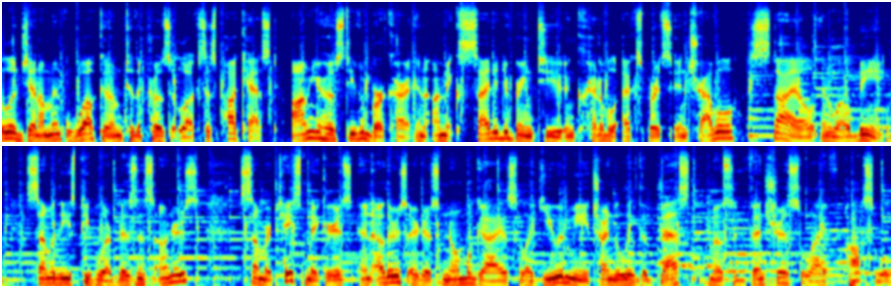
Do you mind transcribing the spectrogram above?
Hello, gentlemen. Welcome to the Pros at Luxus podcast. I'm your host, Stephen Burkhart, and I'm excited to bring to you incredible experts in travel, style, and well being. Some of these people are business owners, some are tastemakers, and others are just normal guys like you and me trying to live the best, most adventurous life possible.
